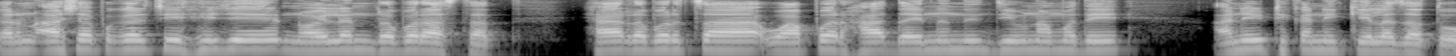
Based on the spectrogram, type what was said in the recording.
कारण अशा प्रकारचे हे जे नॉयलन रबर असतात ह्या रबरचा वापर हा दैनंदिन जीवनामध्ये अनेक ठिकाणी केला जातो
